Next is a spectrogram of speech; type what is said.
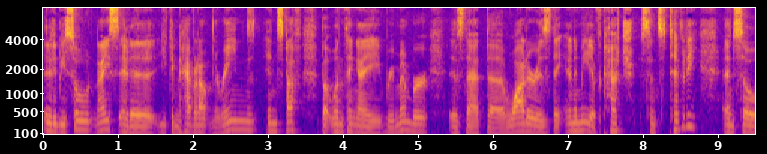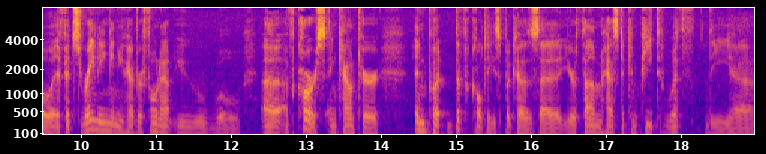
It'd be so nice. It, uh, you can have it out in the rain and stuff. But one thing I remember is that uh, water is the enemy of touch sensitivity. And so if it's raining and you have your phone out, you will, uh, of course, encounter input difficulties because uh, your thumb has to compete with the uh,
